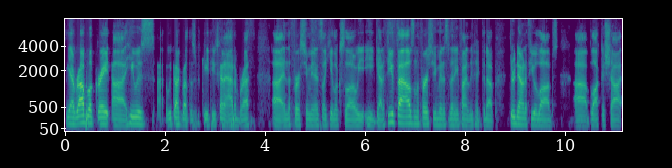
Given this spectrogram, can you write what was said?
yeah, Rob looked great. Uh, he was. Uh, we talked about this with Keith. He was kind of out of breath uh, in the first few minutes. Like he looked slow. He, he got a few fouls in the first few minutes, but then he finally picked it up, threw down a few lobs, uh, blocked a shot.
